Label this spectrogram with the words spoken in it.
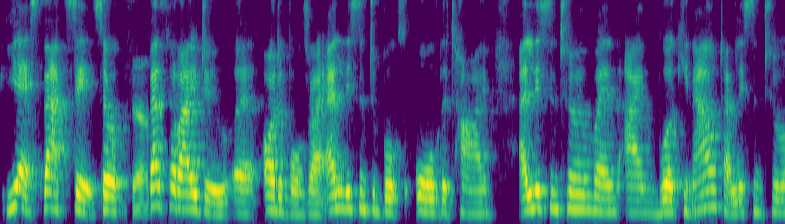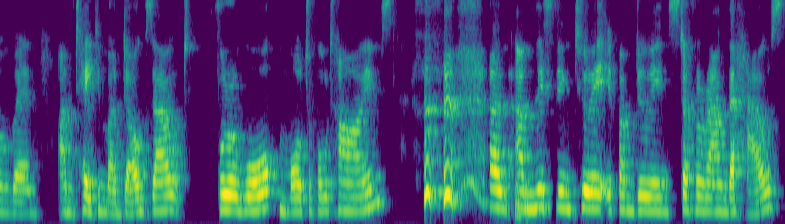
Yes, that's it. So yeah. that's what I do. Uh, audibles, right? I listen to books all the time. I listen to them when I'm working out. I listen to them when I'm taking my dogs out for a walk multiple times. and I'm mm-hmm. listening to it if I'm doing stuff around the house.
